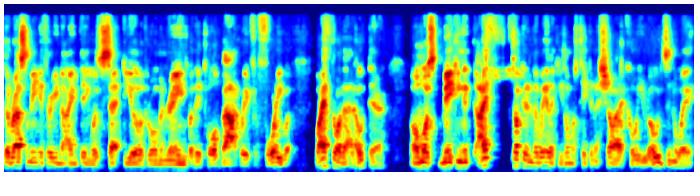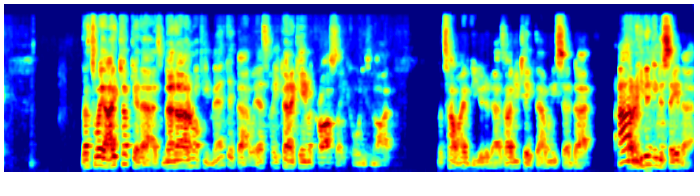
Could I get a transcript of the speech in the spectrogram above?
the WrestleMania 39 thing was a set deal with Roman Reigns, but they pulled back, wait for 40. What? Why throw that out there? Almost making it. I took it in the way like he's almost taking a shot at Cody Rhodes in a way. That's the way I took it as. No, no, I don't know if he meant it that way. That's he kind of came across like Cody's not. That's how I viewed it as. How do you take that when he said that? Um, he didn't need to say that.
